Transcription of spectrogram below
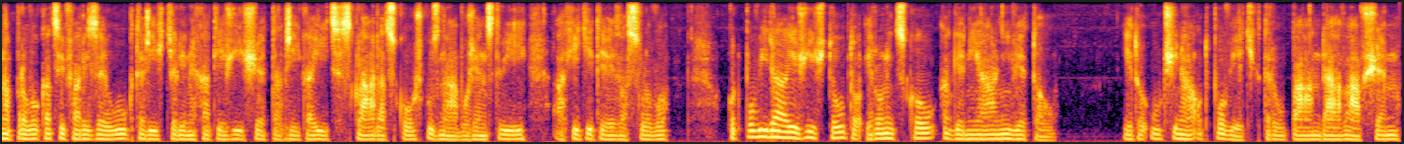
Na provokaci farizeů, kteří chtěli nechat Ježíše, tak říkajíc, skládat zkoušku z náboženství a chytit je za slovo, odpovídá Ježíš touto ironickou a geniální větou. Je to účinná odpověď, kterou pán dává všem,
